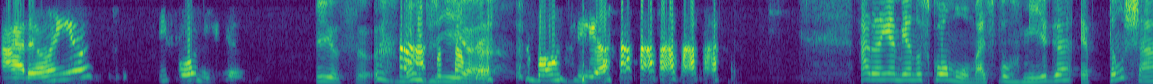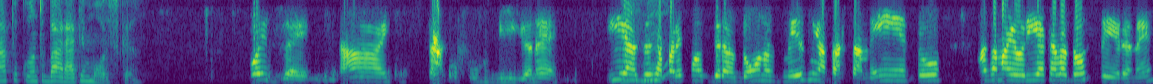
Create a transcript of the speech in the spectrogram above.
Aranhas e formigas. Isso. Bom dia. Bom dia. Aranha é menos comum, mas formiga é tão chato quanto barata e mosca. Pois é. Ai, que saco formiga, né? E às vezes aparecem umas grandonas mesmo em apartamento, mas a maioria é aquela doceira, né?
